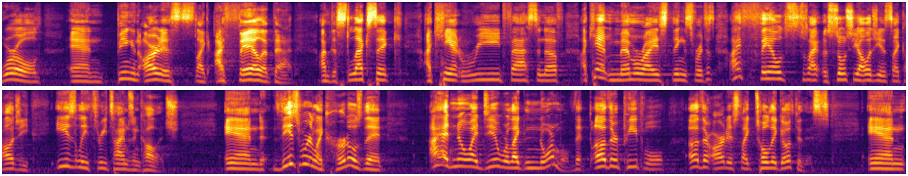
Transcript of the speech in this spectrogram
world. And being an artist, like, I fail at that. I'm dyslexic. I can't read fast enough. I can't memorize things for test. I failed sociology and psychology easily three times in college. And these were like hurdles that I had no idea were like normal, that other people, other artists, like totally go through this. And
